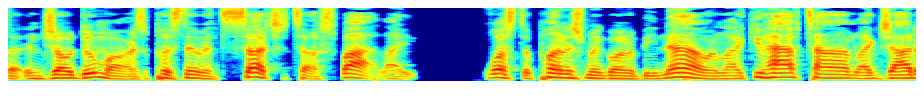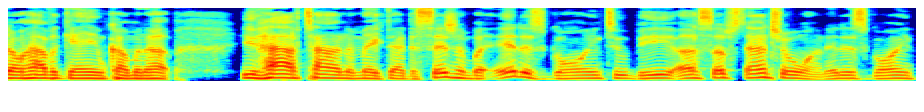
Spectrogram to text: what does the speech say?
and Joe Dumars puts them in such a tough spot. Like, what's the punishment going to be now? And like, you have time. Like, Ja don't have a game coming up. You have time to make that decision, but it is going to be a substantial one. It is going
